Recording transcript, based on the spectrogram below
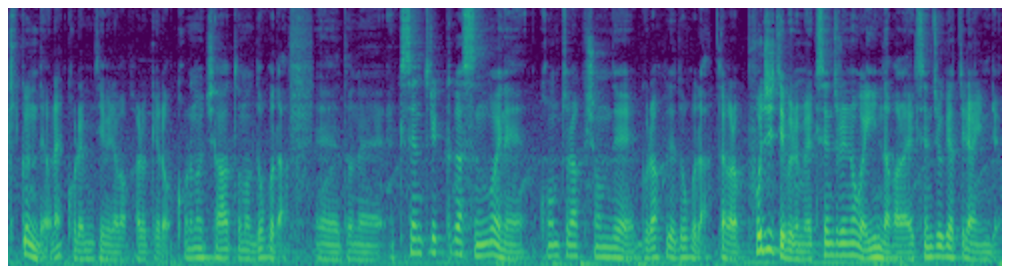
効くんだよね。これ見てみればわかるけど、これのチャートのどこだ？えっ、ー、とね、エクセントリックがすんごいね、コントラクションで、グラフでどこだ？だから、ポジティブよりもエクセントリックの方がいいんだから、エクセントリックやってりゃいいんだよ。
